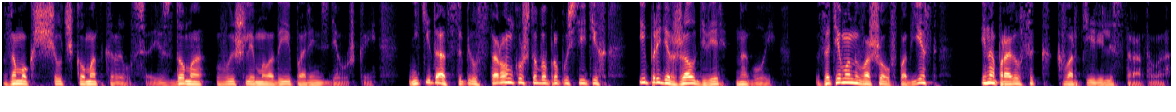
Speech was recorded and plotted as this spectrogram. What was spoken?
замок щелчком открылся. Из дома вышли молодые парень с девушкой. Никита отступил в сторонку, чтобы пропустить их, и придержал дверь ногой. Затем он вошел в подъезд — и направился к квартире Листратова.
